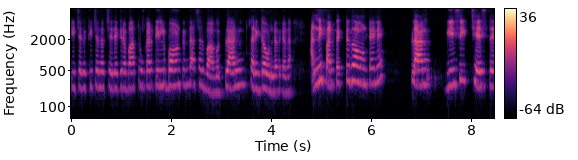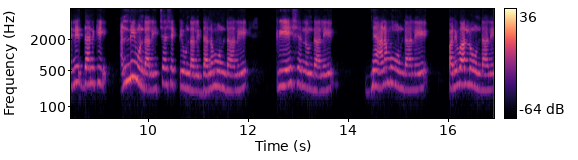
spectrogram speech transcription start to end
కిచెన్ కిచెన్ వచ్చే దగ్గర బాత్రూమ్ కడితే ఇల్లు బాగుంటుంది అసలు బాగోదు. ప్లాన్ సరిగ్గా ఉండదు కదా. అన్ని పర్ఫెక్ట్గా ఉంటేనే ప్లాన్ గీసి చేస్తేనే దానికి అన్నీ ఉండాలి. ఇచ్ఛాశక్తి ఉండాలి ధనం ఉండాలి క్రియేషన్ ఉండాలి జ్ఞానము ఉండాలి పని వాళ్ళు ఉండాలి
